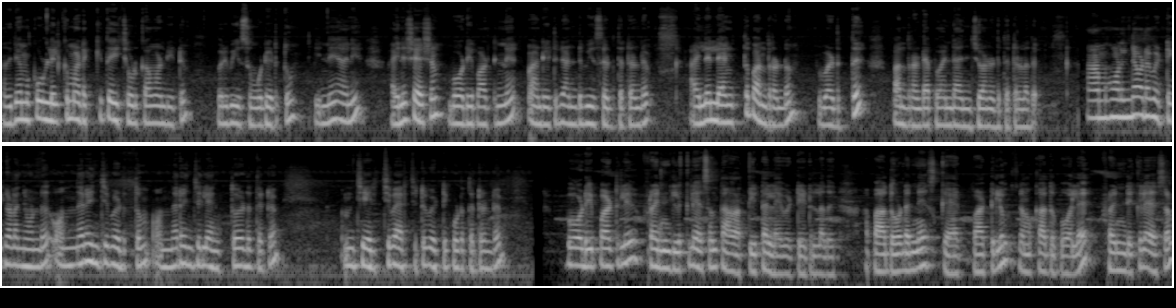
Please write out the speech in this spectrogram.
അതിന് നമുക്ക് ഉള്ളിലേക്ക് മടക്കി തേച്ച് കൊടുക്കാൻ വേണ്ടിയിട്ട് ഒരു പീസും കൂടി എടുത്തു. പിന്നെ ഞാൻ അതിന് ശേഷം ബോഡി പാർട്ടിന് വേണ്ടിയിട്ട് രണ്ട് പീസ് എടുത്തിട്ടുണ്ട്. അതിൽ ലെങ്ത്ത് പന്ത്രണ്ടും വെടുത്ത് പന്ത്രണ്ട് പോയിന്റ് അഞ്ചുമാണ് എടുത്തിട്ടുള്ളത്. ആം ഹോളിന്റെ അവിടെ വെട്ടിക്കളഞ്ഞുകൊണ്ട് ഒന്നര ഇഞ്ച് വെടുത്തും ഒന്നര ഇഞ്ച് ലെങ്ത്തും എടുത്തിട്ട് ചെരിച്ച് വരച്ചിട്ട് വെട്ടി കൊടുത്തിട്ടുണ്ട് ബോഡി പാർട്ടിൽ ഫ്രണ്ടിലേക്ക് ലേസം താത്തിയിട്ടല്ലേ വെട്ടിയിട്ടുള്ളത്. അപ്പോൾ അതുകൊണ്ട് തന്നെ സ്കേർട്ട് പാർട്ടിലും നമുക്ക് അതുപോലെ ഫ്രണ്ടിലേക്ക് ലേസം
